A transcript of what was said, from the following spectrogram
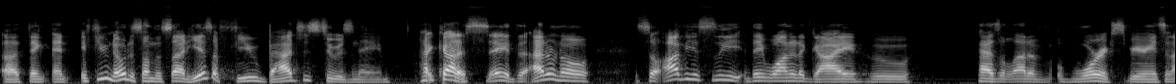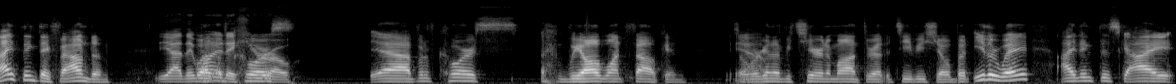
uh, thing. And if you notice on the side, he has a few badges to his name. I gotta say that I don't know. So obviously, they wanted a guy who has a lot of war experience, and I think they found him. Yeah, they But wanted a course- hero. Yeah, but of course, we all want Falcon. So Yeah. we're gonna be cheering him on throughout the TV show. But either way, I think this guy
